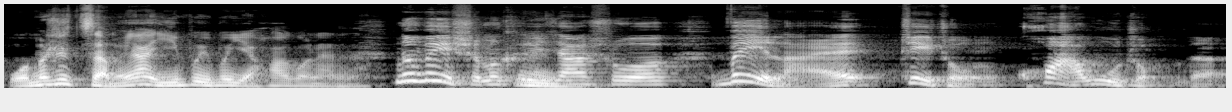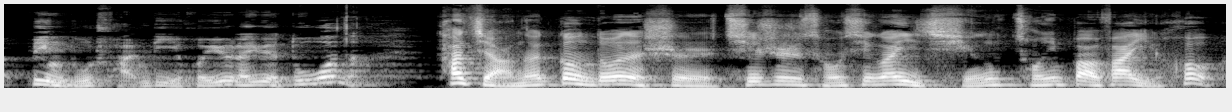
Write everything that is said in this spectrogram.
我们是怎么样一步一步演化过来的呢？那为什么科学嗯家说未来这种跨物种的病毒传递会越来越多呢？他讲的更多的是，其实是从新冠疫情重新爆发以后，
